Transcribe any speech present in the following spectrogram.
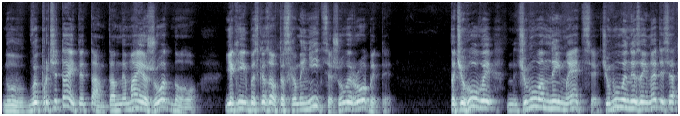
ну, ви прочитайте там, там немає жодного, який би сказав, та схаменіться, що ви робите? Та чого ви, чому вам не йметься? Чому ви не займетеся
